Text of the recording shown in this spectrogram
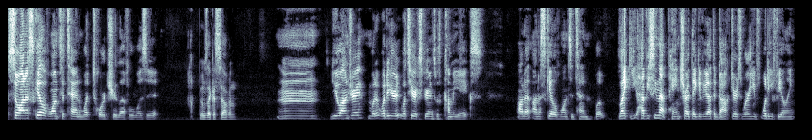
So on a scale of one to ten, what torture level was it? It was like a 7. Mm, you, Andre, what what are your what's your experience with cummy aches? On a on a scale of one to ten, what like have you seen that pain chart they give you at the doctors? Where you what are you feeling?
